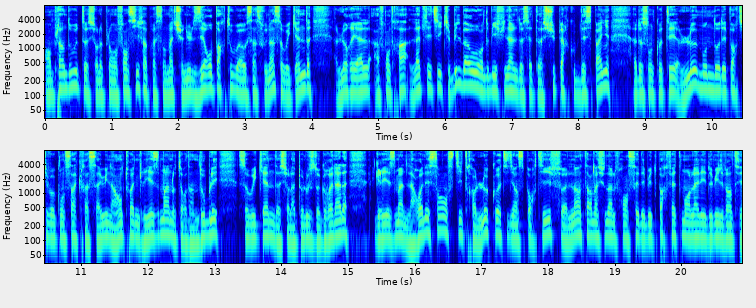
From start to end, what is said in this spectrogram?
en plein doute sur le plan offensif après son match nul 0 partout à Osasuna ce week-end. Le Real affrontera l'Athletic Bilbao en demi-finale de cette Super Coupe d'Espagne. De son côté, le Mondo Deportivo consacre sa une à Antoine Griezmann, auteur d'un doublé ce week-end sur la pelouse de Grenade. Griezmann, la Renaissance, titre le quotidien sportif. L'international français débute parfaitement l'année 2021.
